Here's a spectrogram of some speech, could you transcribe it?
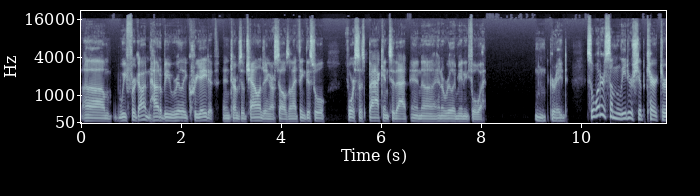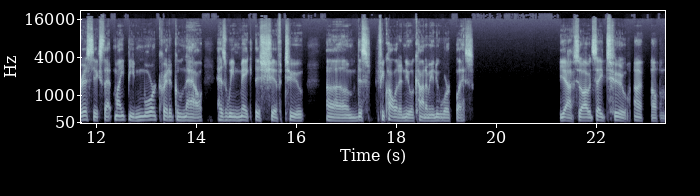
um, we've forgotten how to be really creative in terms of challenging ourselves. And I think this will force us back into that in, uh, in a really meaningful way. Mm, great. So, what are some leadership characteristics that might be more critical now as we make this shift to um, this, if you call it a new economy, a new workplace? Yeah, so I would say two. Um,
